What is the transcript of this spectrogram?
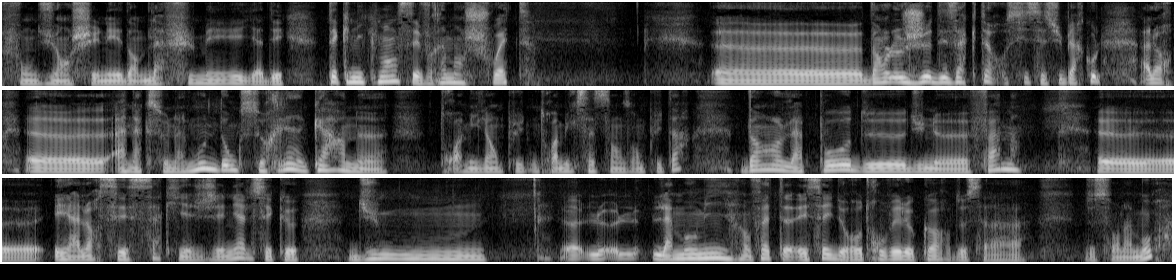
fondus enchaînés dans de la fumée. Il y a des techniquement c'est vraiment chouette. dans le jeu des acteurs aussi, c'est super cool. Alors, euh, Anaxonamun donc se réincarne 3000 ans plus, 3700 ans plus tard dans la peau d'une femme. Et alors, c'est ça qui est génial, c'est que euh, la momie, en fait, essaye de retrouver le corps de, son amour.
